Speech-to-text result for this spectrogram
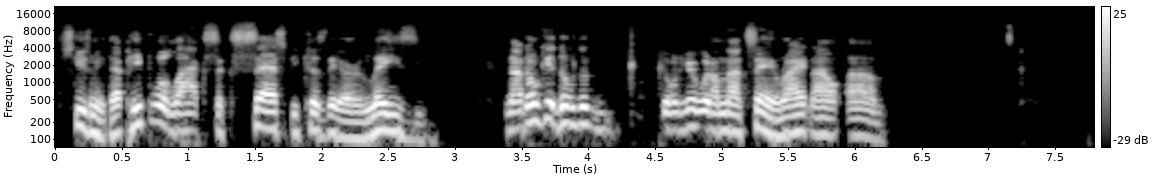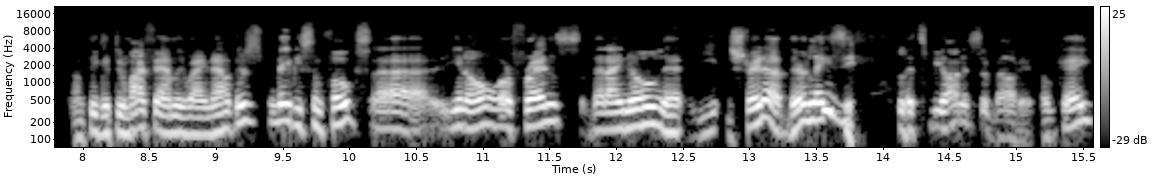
Excuse me, that people lack success because they are lazy. Now, don't get don't don't hear what I'm not saying right now. Um, I'm thinking through my family right now. There's maybe some folks, uh, you know, or friends that I know that straight up they're lazy. Let's be honest about it, okay?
